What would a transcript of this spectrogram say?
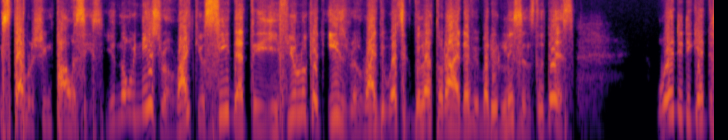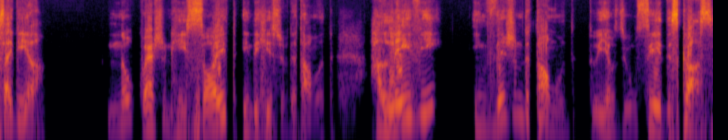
establishing policies. You know, in Israel, right? You see that if you look at Israel, right, the Muetzet Gdolei Torah, and everybody listens to this, where did he get this idea? No question, he saw it in the history of the Talmud. Halevi envisioned the Talmud to, as you'll see discuss,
